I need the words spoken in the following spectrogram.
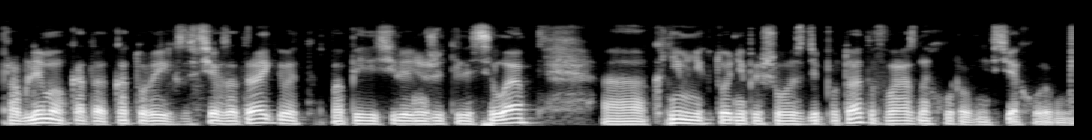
проблемы, которые их всех затрагивают по переселению жителей села, а, к ним никто не пришел из депутатов разных уровней, всех уровней.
